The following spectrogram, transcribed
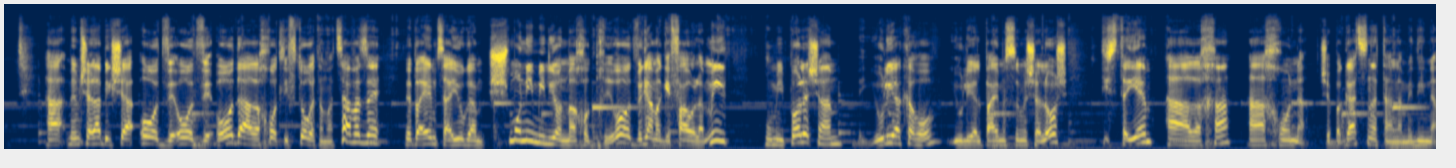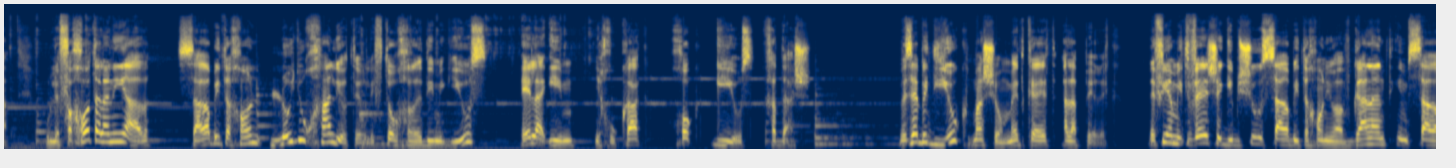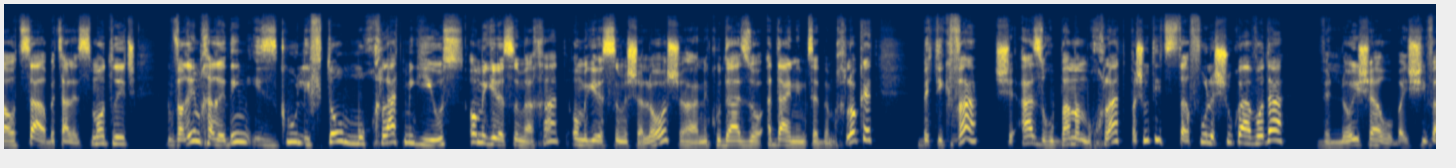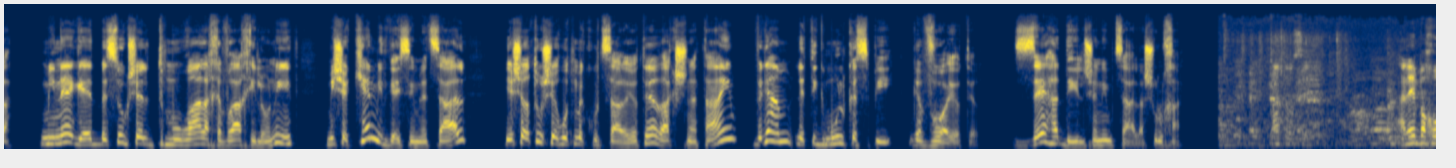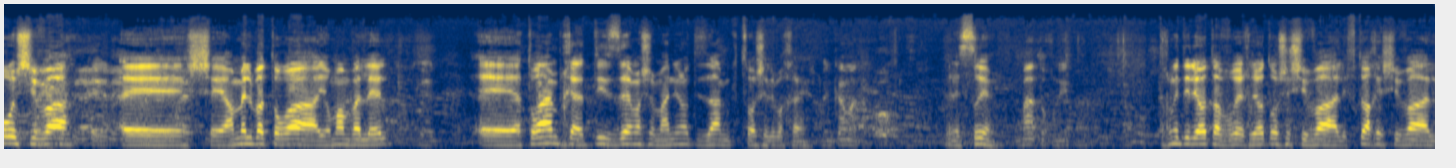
הממשלה ביקשה עוד ועוד ועוד הערכות לפתור את המצב הזה, ובאמצע היו גם 80 מיליון מערכות בחירות וגם מגפה עולמית, ומפה לשם, ביולי הקרוב, יולי 2023, תסתיים ההערכה האחרונה שבג"ץ נתן למדינה. ולפחות על הנייר, שר הביטחון לא יוכל יותר לפטור חרדים מגיוס, אלא אם יחוקק חוק גיוס חדש. וזה בדיוק מה שעומד כעת על הפרק. לפי המתווה שגיבשו שר הביטחון יואב גלנט עם שר האוצר בצלאל סמוטריץ', גברים חרדים יזכו לפטור מוחלט מגיוס, או מגיל 21 או מגיל 23, הנקודה הזו עדיין נמצאת במחלוקת, בתקווה שאז רובם המוחלט פשוט יצטרפו לשוק העבודה ולא יישארו בישיבה. מנגד, בסוג של תמורה לחברה החילונית, מי שכן מתגייסים לצה"ל, ישרתו שירות מקוצר יותר, רק שנתיים, וגם לתגמול כספי גבוה יותר. זה הדיל שנמצא על השולחן. אני בחור ישיבה אה, שעמל בתורה יומם וליל. אה, התורה מבחינתי זה מה שמעניין אותי, זה המקצוע שלי בחיים. בן כמה אתה? בן 20. מה התוכנית? התוכנית היא להיות אברך, להיות ראש ישיבה, לפתוח ישיבה,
